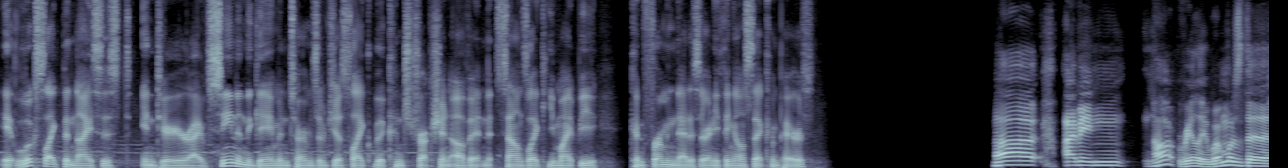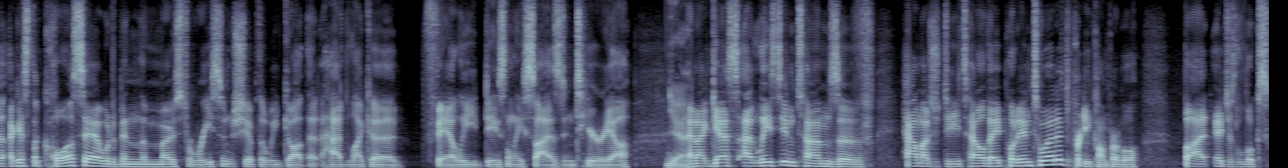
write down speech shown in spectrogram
It looks like the nicest interior I've seen in the game in terms of just like the construction of it. And it sounds like you might be confirming that. Is there anything else that compares? Uh, I mean, not really. When was the? I guess the Corsair would have been the most recent ship that we got that had like a fairly decently sized interior. Yeah. And I guess at least in terms of how much detail they put into it, it's pretty comparable. But it just looks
